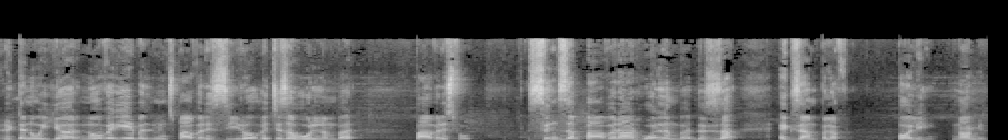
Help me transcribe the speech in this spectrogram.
written over here. No variable means power is 0 which is a whole number. Power is 4. Since the power are whole number, this is a example of polynomial.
